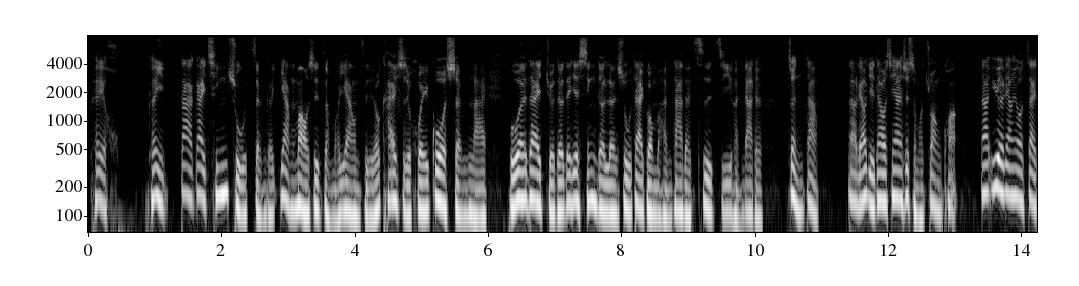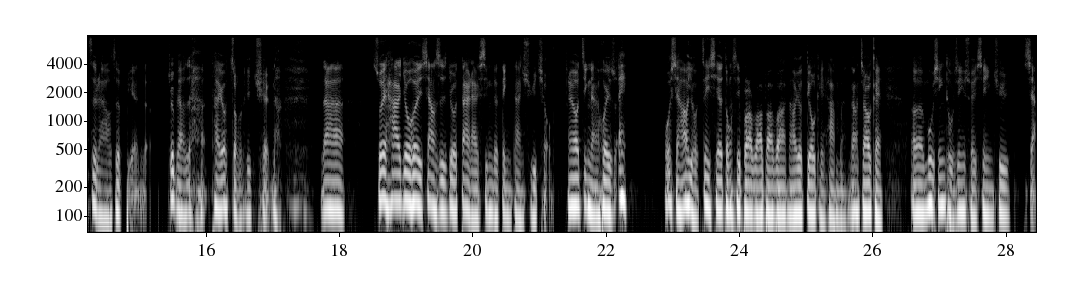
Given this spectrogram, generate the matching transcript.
可以可以大概清楚整个样貌是怎么样子，又开始回过神来，不会再觉得这些新的人数带给我们很大的刺激、很大的震荡。那了解到现在是什么状况，那月亮又再次来到这边了，就表示他又走了一圈了。那所以他就会像是就带来新的订单需求，然后进来会说：“哎，我想要有这些东西，叭叭叭叭，然后又丢给他们，然后交给呃木星、土星、水星去想。”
